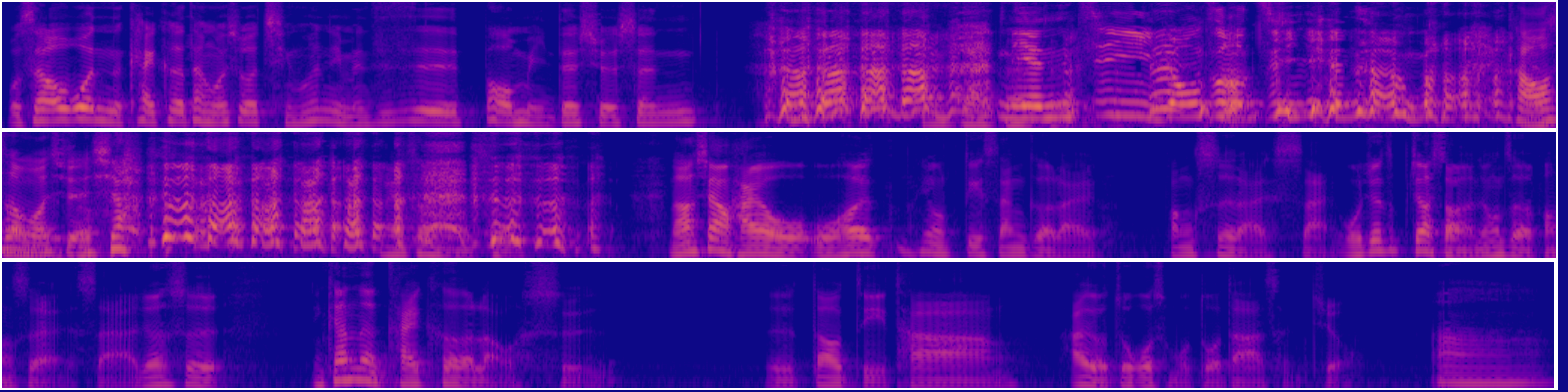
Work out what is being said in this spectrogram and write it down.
我是要问开课单位说，请问你们这是报名的学生 年纪、工作经验这样吗？考什么学校？没错没错。然后像还有我我会用第三个来方式来晒，我觉得比较少人用这个方式来晒啊，就是你看那个开课的老师，呃，到底他他有做过什么多大的成就？嗯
